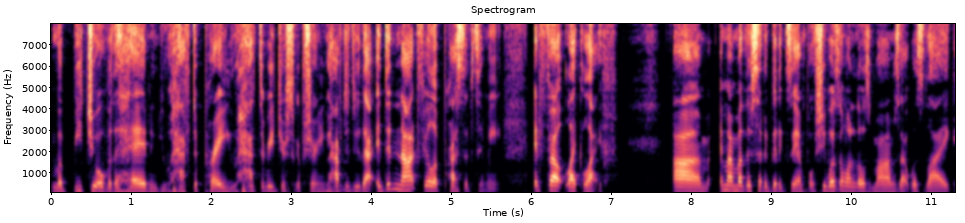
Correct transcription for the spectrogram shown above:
I'm gonna beat you over the head and you have to pray, you have to read your scripture, and you have to do that. It did not feel oppressive to me. It felt like life. Um, and my mother set a good example. She wasn't one of those moms that was like,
